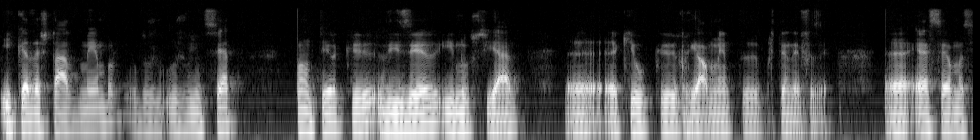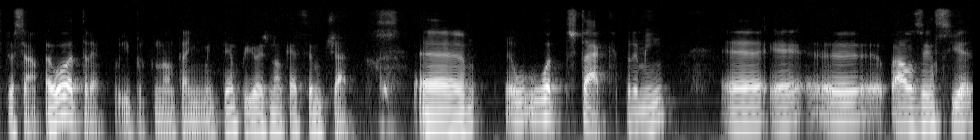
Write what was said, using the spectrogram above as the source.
e cada Estado-membro, os 27, vão ter que dizer e negociar uh, aquilo que realmente pretendem fazer. Uh, essa é uma situação. A outra, e porque não tenho muito tempo e hoje não quero ser muito chato, uh, o outro destaque para mim é a ausência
